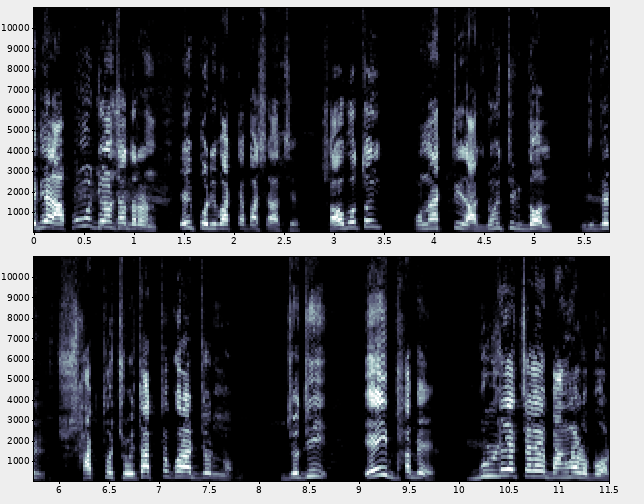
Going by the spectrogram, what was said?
এরিয়ার আপমর জনসাধারণ এই পরিবারটা পাশে আছে। স্বভাবতই কোনো একটি রাজনৈতিক দল নিজেদের স্বার্থ চরিতার্থ করার জন্য যদি এইভাবে বুলডোজার চালায় বাংলার ওপর,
